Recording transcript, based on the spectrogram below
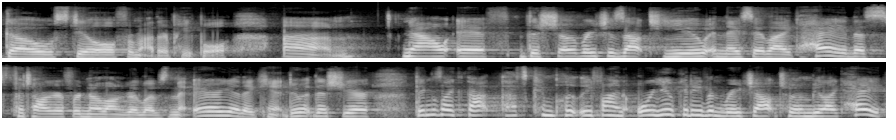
go steal from other people. Um, now, if the show reaches out to you and they say, like, hey, this photographer no longer lives in the area, they can't do it this year, things like that, that's completely fine. Or you could even reach out to them and be like, hey,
